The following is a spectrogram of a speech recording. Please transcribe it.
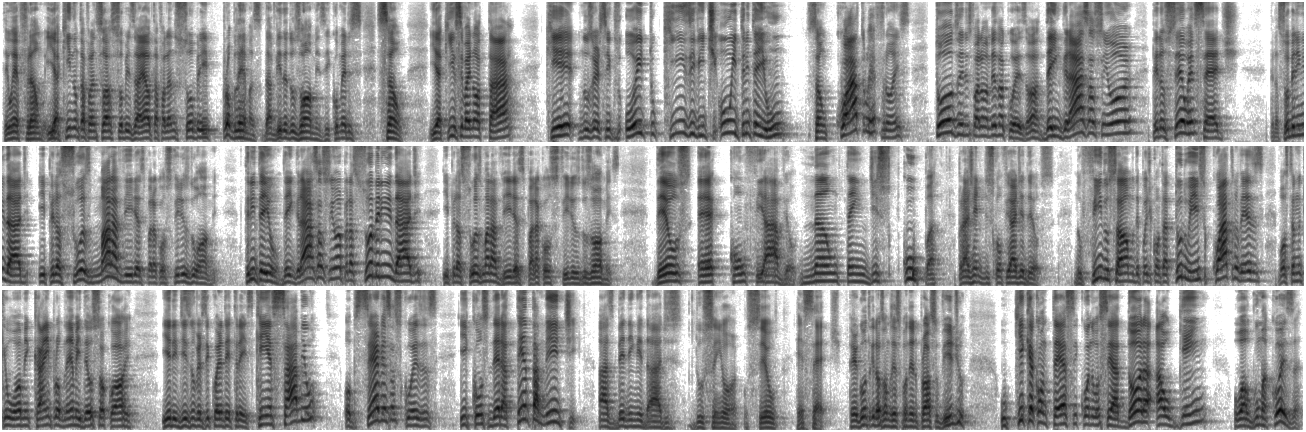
Tem um refrão. E aqui não está falando só sobre Israel, está falando sobre problemas da vida dos homens e como eles são. E aqui você vai notar que nos versículos 8, 15, 21 e 31 são quatro refrões, todos eles falam a mesma coisa. Ó, Deem graça ao Senhor pelo seu recede, pela sua benignidade e pelas suas maravilhas para com os filhos do homem. 31. Deem graça ao Senhor pela sua benignidade e pelas suas maravilhas para com os filhos dos homens. Deus é confiável, não tem desculpa para a gente desconfiar de Deus. No fim do salmo, depois de contar tudo isso, quatro vezes, mostrando que o homem cai em problema e Deus socorre, e ele diz no versículo 43: Quem é sábio, observe essas coisas e considere atentamente as benignidades do Senhor, o seu recete. Pergunta que nós vamos responder no próximo vídeo: O que, que acontece quando você adora alguém ou alguma coisa?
